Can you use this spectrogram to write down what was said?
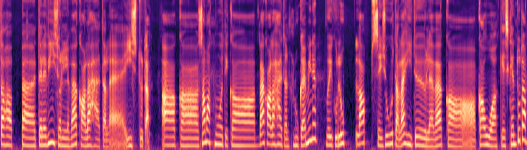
tahab äh, televiisorile väga lähedale istuda, aga samatmoodi ka väga lähedalt lugemine või kui laps ei suuda lähitööle väga kaua keskenduda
